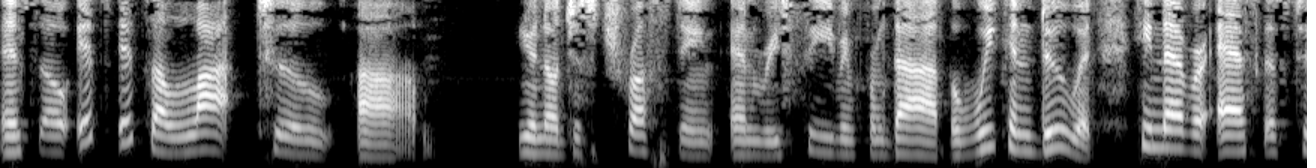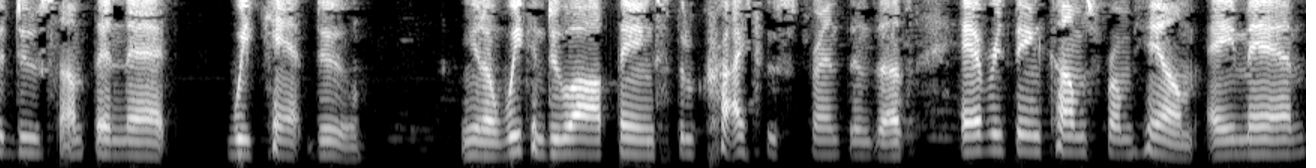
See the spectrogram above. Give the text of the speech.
And so it's, it's a lot to, um, you know, just trusting and receiving from God, but we can do it. He never asks us to do something that we can't do. You know, we can do all things through Christ who strengthens us. Everything comes from Him. Amen.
